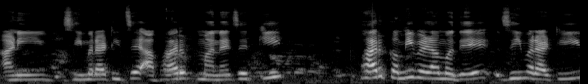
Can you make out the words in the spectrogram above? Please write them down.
आणि झी मराठीचे आभार मानायचे की फार कमी वेळामध्ये झी मराठी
